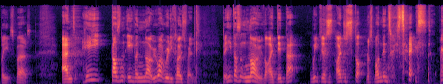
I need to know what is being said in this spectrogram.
beat Spurs, and he doesn't even know. We weren't really close friends, but he doesn't know that I did that. We just, I just stopped responding to his texts.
